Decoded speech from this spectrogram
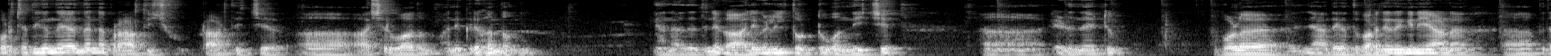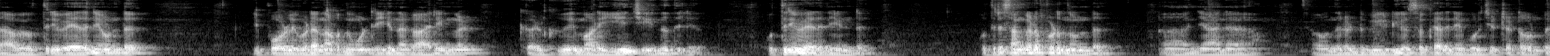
കുറച്ചധികം നേരം തന്നെ പ്രാർത്ഥിച്ചു. പ്രാർത്ഥിച്ച് ആശീർവാദം അനുഗ്രഹം തന്നു. ഞാൻ അദ്ദേഹത്തിന്റെ കാലുകളിൽ തൊട്ട് വന്നിച്ച് എഴുന്നേറ്റു. അപ്പോൾ ഞാൻ അദ്ദേഹത്തെ പറഞ്ഞത് ഇങ്ങനെയാണ്. പിതാവ് ഒത്തിരി വേദനയുണ്ട്. ഇപ്പോൾ ഇവിടെ നടന്നുകൊണ്ടിരിക്കുന്ന കാര്യങ്ങൾ കേൾക്കുകയും അറിയുകയും ചെയ്യുന്നതിൽ ഒത്തിരി വേദനയുണ്ട്. ഒത്തിരി സങ്കടപ്പെടുന്നുണ്ട്. ഞാൻ ഒന്ന് രണ്ട് വീഡിയോസൊക്കെ അതിനെക്കുറിച്ച് ഇട്ടിട്ടുണ്ട്.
